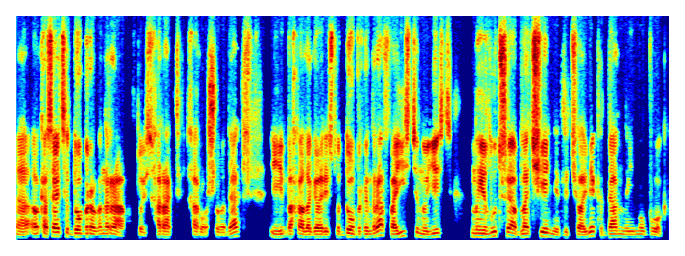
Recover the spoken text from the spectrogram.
э, касается доброго нрава, то есть характера хорошего, да. И Бахала говорит, что добрый нрав воистину есть наилучшее облачение для человека, данное ему Богом.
